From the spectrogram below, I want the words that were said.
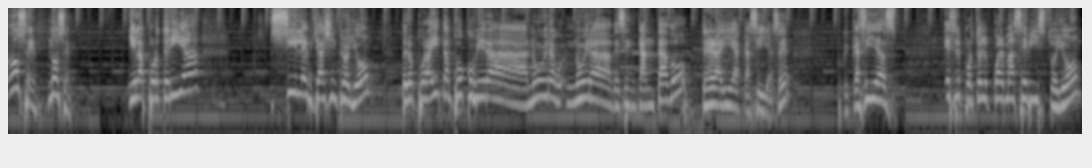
No sé, no sé. Y en la portería, sí Lev Yashin creo yo. Pero por ahí tampoco hubiera no, hubiera. no hubiera desencantado tener ahí a Casillas, ¿eh? Porque Casillas es el portero el cual más he visto yo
